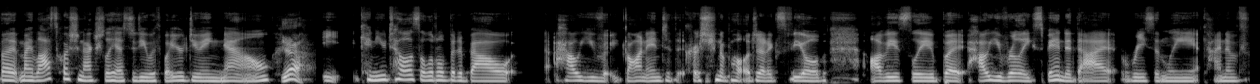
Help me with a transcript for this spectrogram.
But my last question actually has to do with what you're doing now. Yeah. Can you tell us a little bit about how you've gone into the Christian apologetics field, obviously, but how you've really expanded that recently, kind of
